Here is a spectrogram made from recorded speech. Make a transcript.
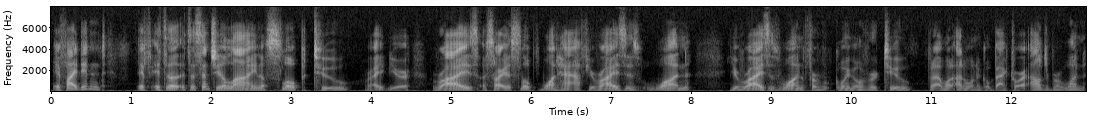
if I didn't, if it's a, it's essentially a line of slope 2, right? Your rise, uh, sorry, a slope 1 half. Your rise is 1. Your rise is 1 for going over 2. But I, want, I don't want to go back to our algebra 1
